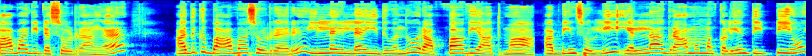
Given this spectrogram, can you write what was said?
பாபா கிட்ட சொல்கிறாங்க அதுக்கு பாபா சொல்றாரு இல்ல இல்ல இது வந்து ஒரு அப்பாவி ஆத்மா. அப்படின்னு சொல்லி எல்லா கிராம மக்களையும் திட்டியும்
